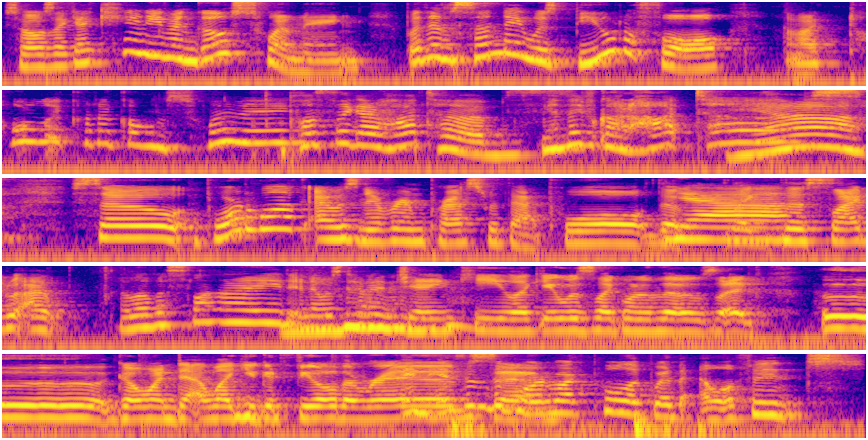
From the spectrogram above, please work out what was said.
So I was like, I can't even go swimming. But then Sunday was beautiful, and I totally could have gone swimming. Plus, they got hot tubs. And they've got hot tubs. Yeah. So boardwalk, I was never impressed with that pool. The, Yeah. Like the slide, I, I love a slide, and it was kind of janky. Like it was like one of those like going down. Like you could feel the ribs. And isn't the and- boardwalk pool like where the elephant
